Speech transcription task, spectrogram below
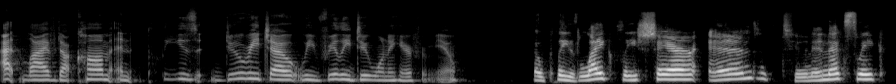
at live.com. And please do reach out. We really do want to hear from you. So please like, please share, and tune in next week.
